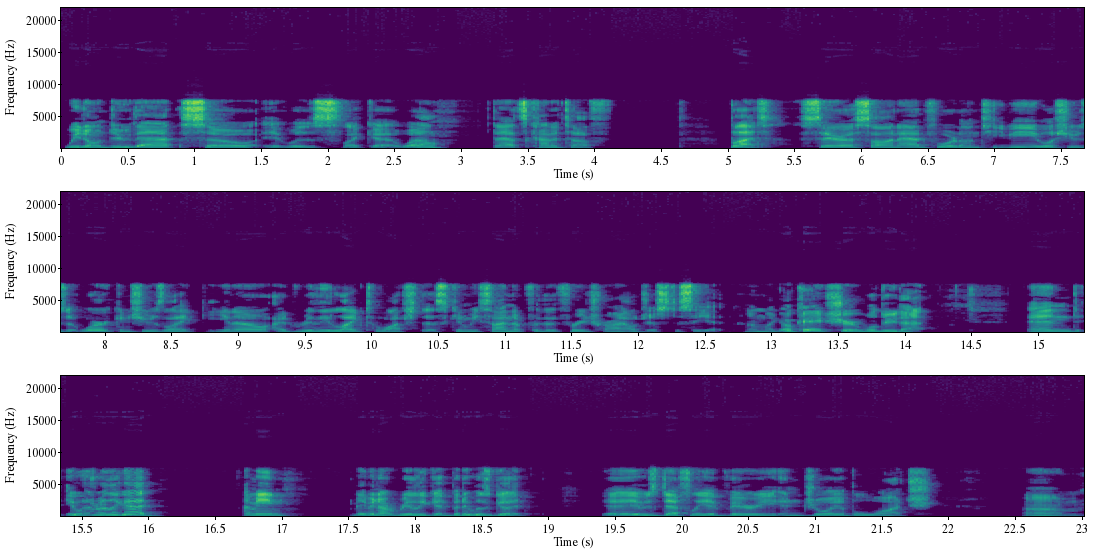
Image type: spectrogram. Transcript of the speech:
we don't do that, so it was like, a, well, that's kind of tough. But Sarah saw an ad for it on TV while she was at work, and she was like, you know, I'd really like to watch this. Can we sign up for the free trial just to see it? And I'm like, okay, sure, we'll do that and it was really good. I mean, maybe not really good, but it was good. It was definitely a very enjoyable watch. Um,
